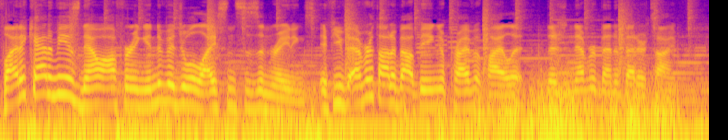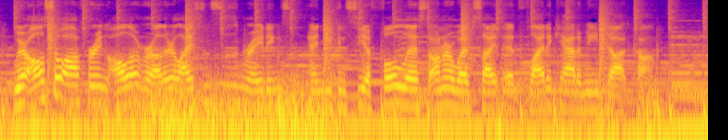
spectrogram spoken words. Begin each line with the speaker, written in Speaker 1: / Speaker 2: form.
Speaker 1: FLT Academy is now offering individual licenses and ratings. If you've ever thought about being a private pilot, there's never been a better time. We are also offering all of our other licenses and ratings, and you can see a full list on our website at flightacademy.com.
